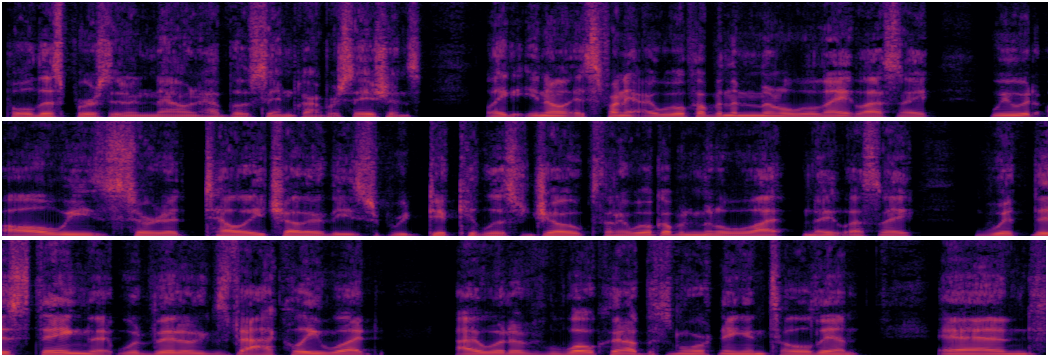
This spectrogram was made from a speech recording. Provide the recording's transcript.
pull this person in now and have those same conversations. Like, you know, it's funny. I woke up in the middle of the night last night. We would always sort of tell each other these ridiculous jokes. And I woke up in the middle of the night last night with this thing that would have been exactly what I would have woken up this morning and told him. And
